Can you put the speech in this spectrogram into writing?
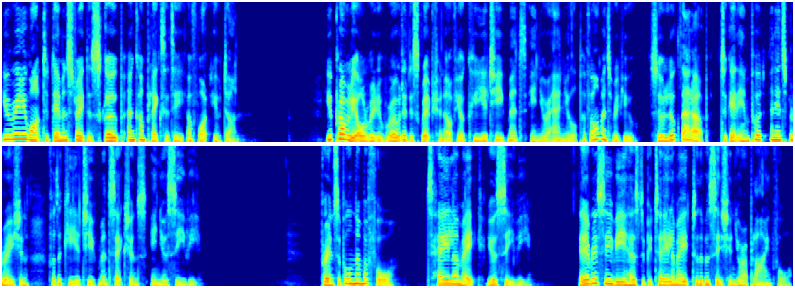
You really want to demonstrate the scope and complexity of what you've done. You probably already wrote a description of your key achievements in your annual performance review, so look that up to get input and inspiration for the key achievement sections in your CV. Principle number four tailor make your CV. Every CV has to be tailor made to the position you're applying for.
